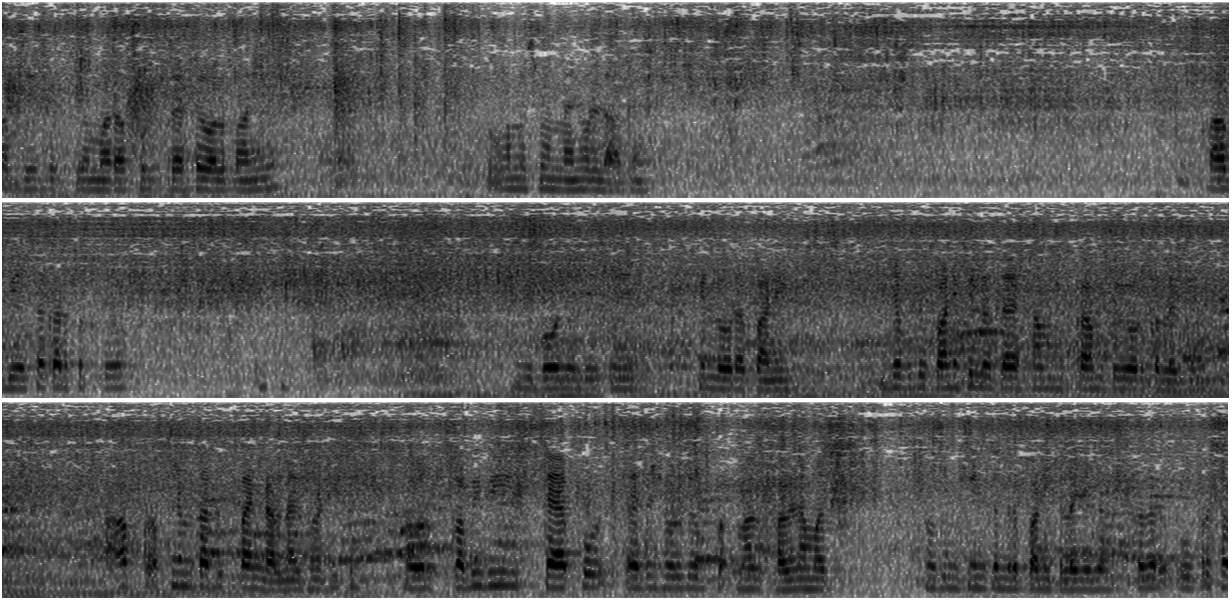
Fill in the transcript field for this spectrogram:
आप देख सकते हो, हमारा फुल प्रेशर वाला पानी है। तो हम इसमें मैनुअल डाल रहे हैं। आप भी ऐसा कर सकते हो, ठीक है? ये बहुत जल्दी इसमें फिल हो रहा है पानी। जब तो पानी फिल होता है, हम काम कोई और कर लेते हैं। आपको अपने मुताबिक पानी डालना है इसमें, ठीक है? और कभी भी टैप को ऐसे छोड़ के फाड़ना मत क्योंकि मशीन के अंदर पानी चला जाएगा। अगर ऊपर से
